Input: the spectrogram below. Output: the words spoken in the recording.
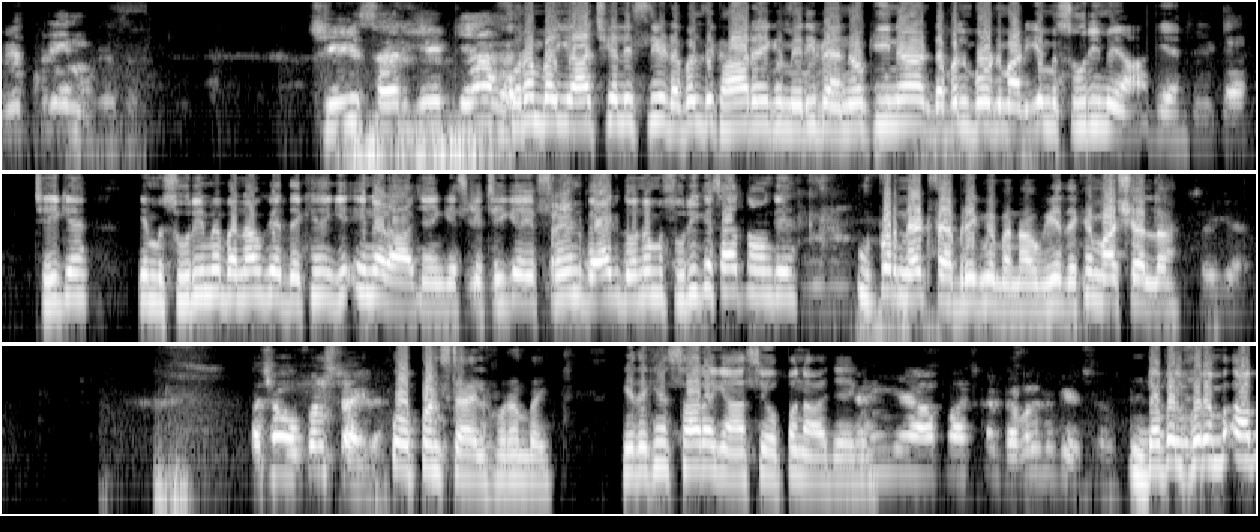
بہترین ہو جی سر یہ کیا ہے؟ خورم بھائی آج کل اس لیے ڈبل دکھا رہے ہیں کہ میری بہنوں کی نا ڈبل بورڈ ماری ہے مسوری میں آ گیا۔ ہے۔ ٹھیک ہے؟ یہ مسوری میں بنا ہوا ہے دیکھیں یہ انر آ جائیں گے اس کے ٹھیک ہے؟ یہ فرنٹ بیک دونوں مسوری کے ساتھ ہوں گے۔ اوپر نیٹ فیبرک میں بنا ہے یہ دیکھیں ماشاءاللہ۔ صحیح ہے۔ اچھا اوپن سٹائل ہے۔ اوپن سٹائل خورم بھائی۔ یہ دیکھیں سارا یہاں سے اوپن آ جائے گا۔ یعنی یہ آپ آج کل ڈبل بھی بیچ رہے ہو۔ ڈبل خورم اب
